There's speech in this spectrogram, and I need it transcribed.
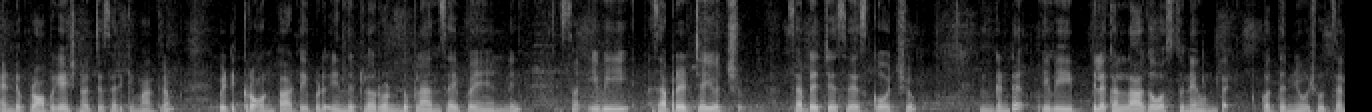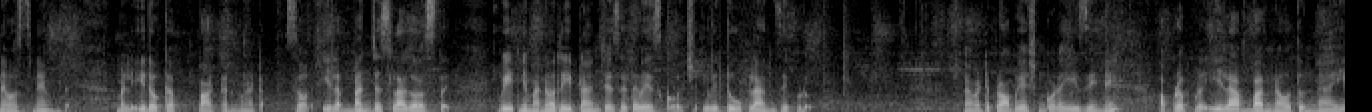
అండ్ ప్రాపగేషన్ వచ్చేసరికి మాత్రం వీటి క్రౌన్ పార్ట్ ఇప్పుడు ఇందుట్లో రెండు ప్లాన్స్ అయిపోయాయండి. సో ఇవి సపరేట్ చేయొచ్చు. సపరేట్ చేసి వేసుకోవచ్చు. ఎందుకంటే ఇవి పిలకల్లాగా వస్తూనే ఉంటాయి. కొత్త న్యూ షూట్స్ అనేవి వస్తూనే ఉంటాయి. మళ్ళీ ఇదొక పార్ట్ అనమాట సో ఇలా బంచెస్ లాగా వస్తాయి. వీటిని మనం రీప్లాన్ చేసి అయితే వేసుకోవచ్చు. ఇవి టూ ప్లాన్స్ ఇప్పుడు. కాబట్టి ప్రాపగేషన్ కూడా ఈజీనే అప్పుడప్పుడు ఇలా బర్న్ అవుతున్నాయి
